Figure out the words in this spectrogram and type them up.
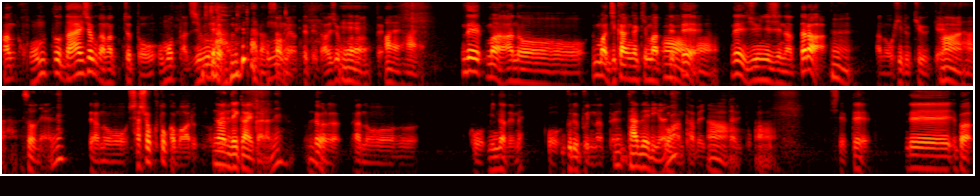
はん本当大丈夫かなってちょっと思った自分でもこんなのやってて大丈夫かなってえ、えはいはい。でまああのーまあ時間が決まっててで12時になったらうん。あのお昼休憩、はいはいはい。そうだよね。であのー社食とかもあるのでなんでかいからね。うんだからあのーこうみんなでねこうグループになって食べるよね。ご飯食べに行ったりとかしててでやっぱ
